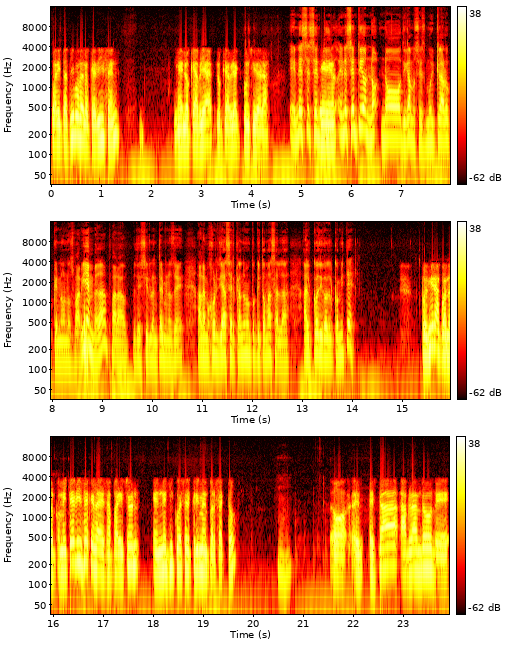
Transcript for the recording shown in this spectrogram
cualitativo de lo que dicen, eh, lo que habría, lo que habría que considerar. En ese sentido, eh, en ese sentido, no, no, digamos, es muy claro que no nos va bien, ¿verdad? Para decirlo en términos de, a lo mejor ya acercándome un poquito más a la, al código del comité. Pues mira, cuando el comité dice que la desaparición en México es el crimen perfecto, o está hablando de,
